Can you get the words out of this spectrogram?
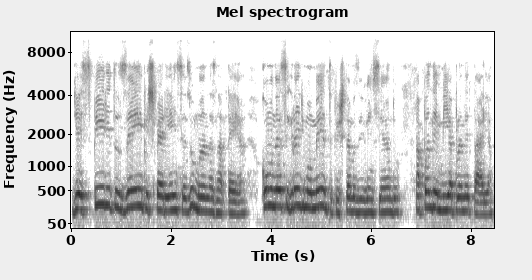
de espíritos em experiências humanas na Terra, como nesse grande momento que estamos vivenciando, a pandemia planetária.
